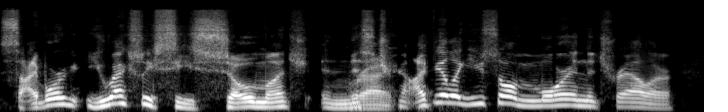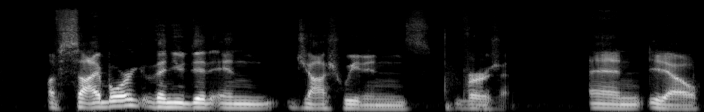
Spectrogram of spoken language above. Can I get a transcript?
Cyborg. You actually see so much in this. Right. Tra- I feel like you saw more in the trailer of Cyborg than you did in Josh Whedon's version. And you know,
